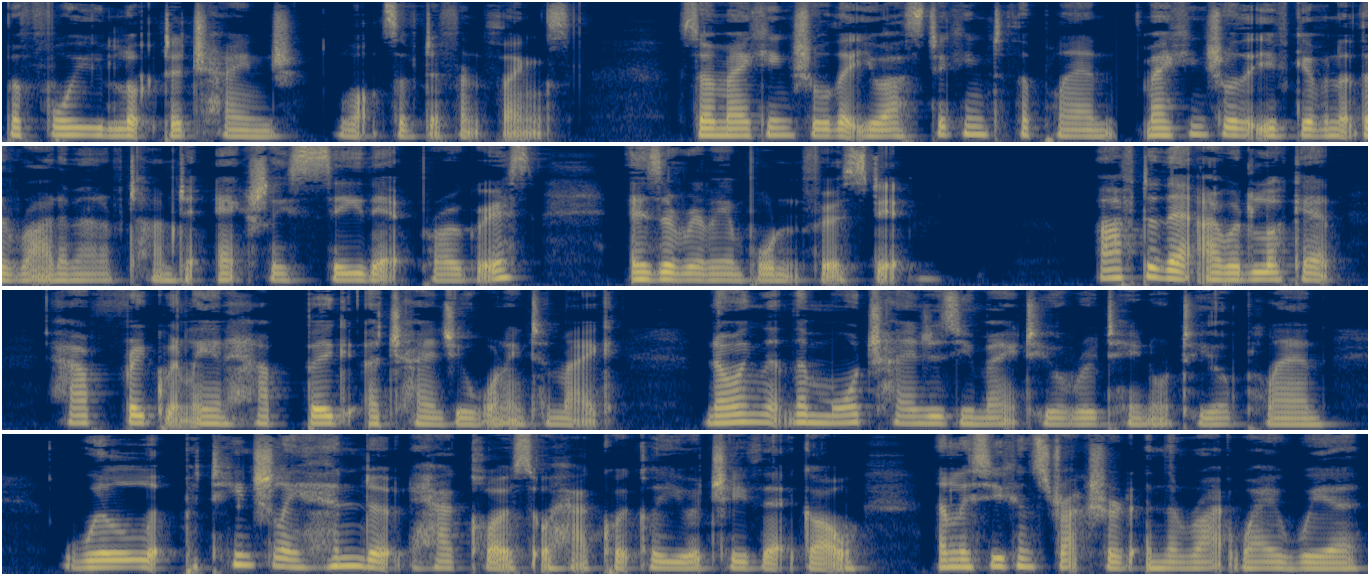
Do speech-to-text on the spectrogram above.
before you look to change lots of different things. So, making sure that you are sticking to the plan, making sure that you've given it the right amount of time to actually see that progress is a really important first step. After that, I would look at how frequently and how big a change you're wanting to make, knowing that the more changes you make to your routine or to your plan will potentially hinder how close or how quickly you achieve that goal unless you can structure it in the right way where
